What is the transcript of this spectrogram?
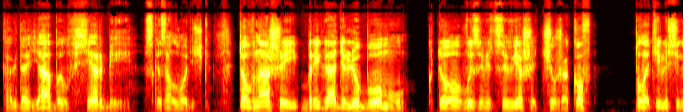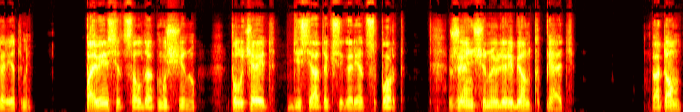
Когда я был в Сербии, — сказал Водичка, — то в нашей бригаде любому, кто вызовется вешать чужаков, платили сигаретами. Повесит солдат мужчину, получает десяток сигарет «Спорт», женщину или ребенка — пять. Потом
